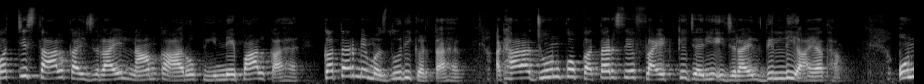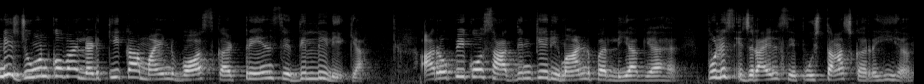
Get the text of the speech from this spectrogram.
25 साल का इजराइल नाम का आरोपी नेपाल का है, कतर में मजदूरी करता है। 18 जून को कतर से फ़्लाइट के ज़रिए इजराइल दिल्ली आया था। 19 जून को वह लड़की का माइंड वॉश कर ट्रेन से दिल्ली ले गया। आरोपी को सात दिन के रिमांड पर लिया गया है। पुलिस इजराइल से पूछताछ कर रही है।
